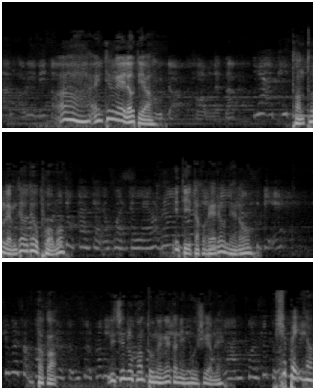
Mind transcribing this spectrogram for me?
ตามข่าวเรื่องนี้ต่อ À, anh thích nghe lâu tìa. yahoo.com นะครับและอาทิตย์ถอนทุเรียนเดี๋ยวเดี๋ยวผัวบ่ฤดูการแกะรางวัลกันแล้วเริ่มอีตีตะกะเวเดี๋ยวเนี่ยเนาะซึ่งประสบความตะกะสำเร็จสูงสุดเพราะมีนี่ฉันรู้ความตัวไหนไงกันนี่มือเสียมเลยล้าน sức bị lộ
